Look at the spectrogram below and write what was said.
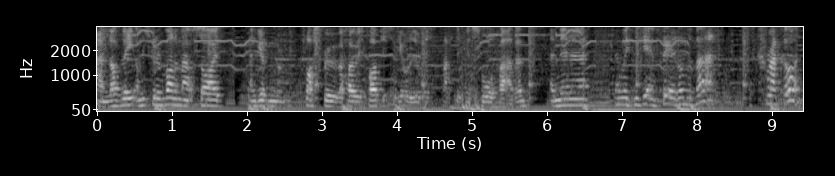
and lovely. I'm just going to run them outside and give them a flush through with a hose pipe just to get all the little plastic and swarf out of them. And then, uh, then we can get them fitted on the van. Let's crack on.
